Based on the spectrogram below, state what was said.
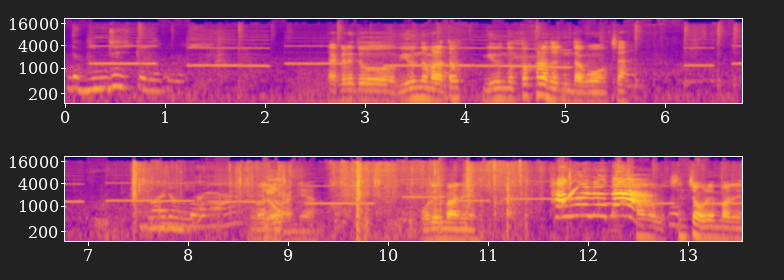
근데 문제집도 다 버렸어. 야 그래도 미운 놈 하나 떡 미운 놈 떡 하나 더 준다고 자 뭐야? 뭐야? 맞아 아니야 오랜만에 탕후루다. 탕후루 진짜 오랜만에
